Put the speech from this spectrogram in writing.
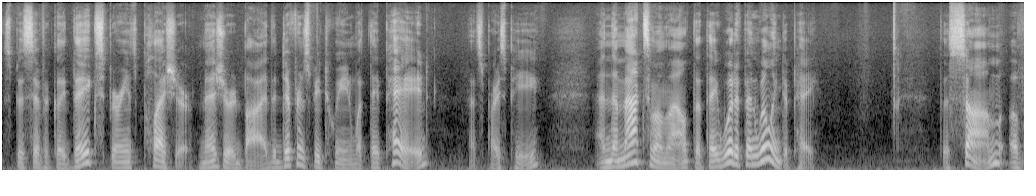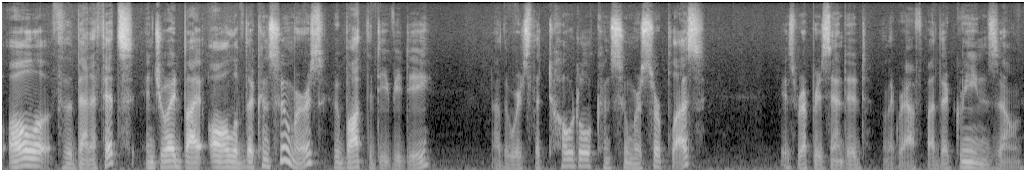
Specifically, they experience pleasure measured by the difference between what they paid, that's price P, and the maximum amount that they would have been willing to pay. The sum of all of the benefits enjoyed by all of the consumers who bought the DVD, in other words, the total consumer surplus, is represented on the graph by the green zone.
